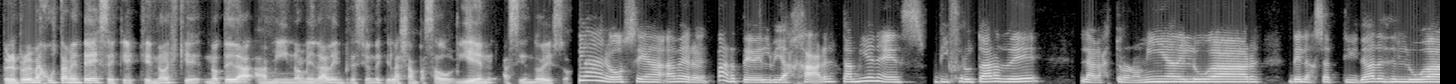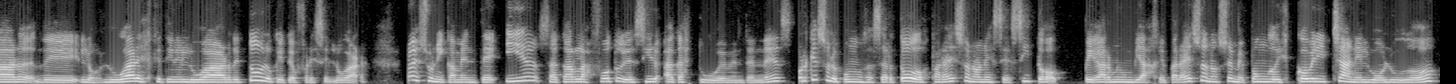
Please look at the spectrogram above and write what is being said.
pero el problema es justamente ese, que, que no es que no te da, a mí no me da la impresión de que la hayan pasado bien haciendo eso. Claro, o sea, a ver, parte del viajar también es disfrutar de la gastronomía del lugar, de las actividades del lugar, de los lugares que tiene el lugar, de todo lo que te ofrece el lugar. No es únicamente ir, sacar la foto y decir, acá estuve, ¿me entendés? Porque eso lo podemos hacer todos, para eso no necesito pegarme un viaje, para eso no sé, me pongo Discovery Channel, boludo.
